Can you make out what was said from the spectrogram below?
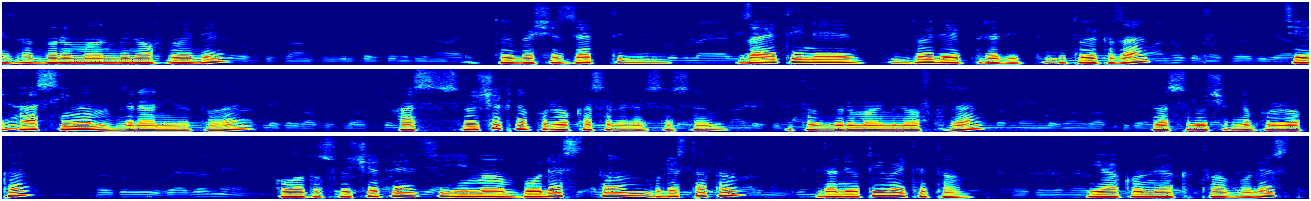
И Абдурахман бин Оф дойде. Той беше зет, заед и не дойде преди. И той каза, че аз имам знание за това. Аз слушах на пророка Салалалаху то Абдурман Минов каза, аз слушах на пророка, когато слушате, че има болест там, болестта там, да не отивайте там. И ако някаква болест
